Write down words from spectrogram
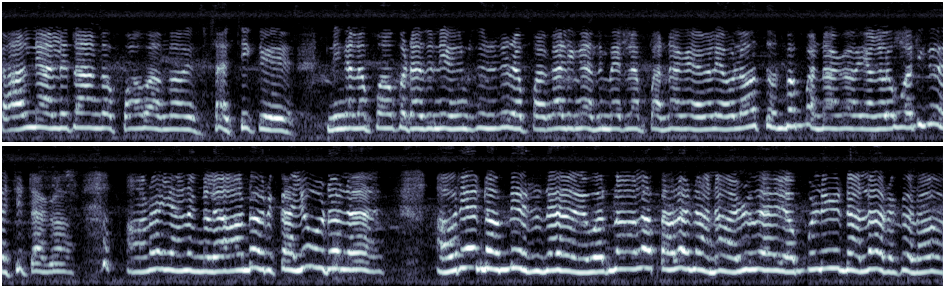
கால்நாள் தான் அங்கே போவாங்க. சர்ச்சைக்கு. நீங்களாம் போகக்கூடாதுன்னு எங்களுக்கு இருக்கிற பங்காளிங்க அந்த மாதிரிலாம் பண்ணாங்க. எங்களை எவ்வளோ துன்பம் பண்ணாங்க. எங்களை ஒதுக்கி வச்சுட்டாங்க. ஆனால் எங்களை ஆண்டவர் கையும் விடலை. அவரே நம்பி இருந்தேன் ஒரு நாளாக பல நான் அழுவேன். என் பிள்ளைங்க நல்லா இருக்கணும்.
